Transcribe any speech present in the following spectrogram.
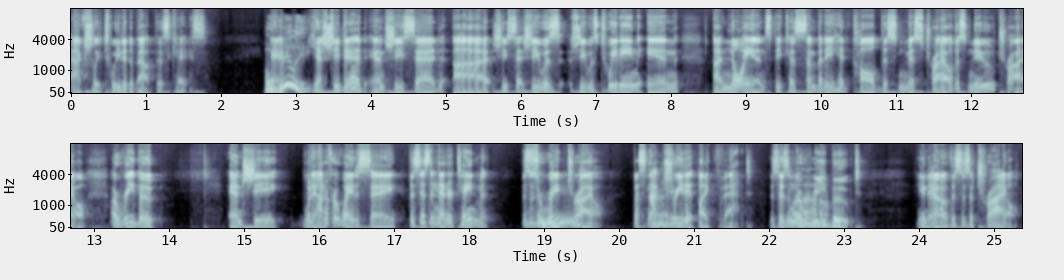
actually tweeted about this case. Oh, And- really? Yes, she did, and she said uh, she said she was she was tweeting in annoyance because somebody had called this mistrial, this new trial, a reboot, and she went out of her way to say this isn't entertainment. This is a rape trial. Let's not Right. treat it like that. This isn't Wow. a reboot. You know, this is a trial.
